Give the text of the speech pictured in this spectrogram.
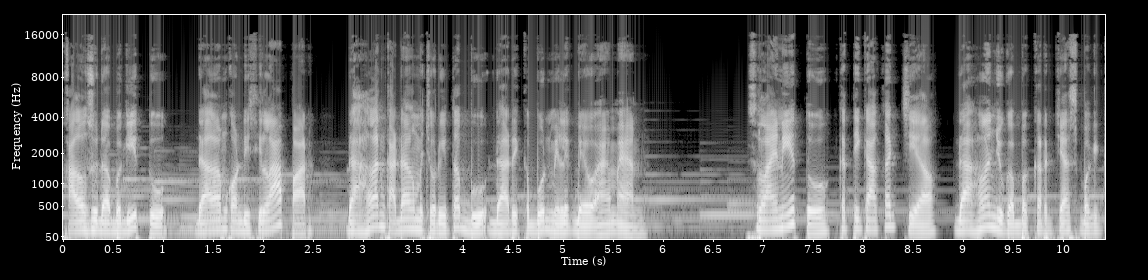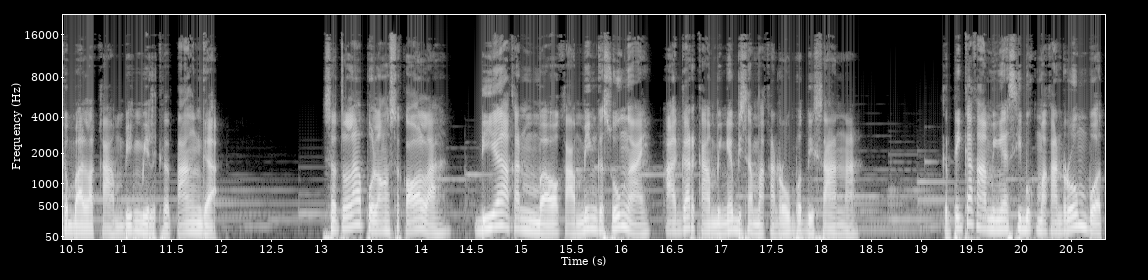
Kalau sudah begitu, dalam kondisi lapar, Dahlan kadang mencuri tebu dari kebun milik BUMN. Selain itu, ketika kecil, Dahlan juga bekerja sebagai gembala kambing milik tetangga. Setelah pulang sekolah, dia akan membawa kambing ke sungai agar kambingnya bisa makan rumput di sana. Ketika kambingnya sibuk makan rumput,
